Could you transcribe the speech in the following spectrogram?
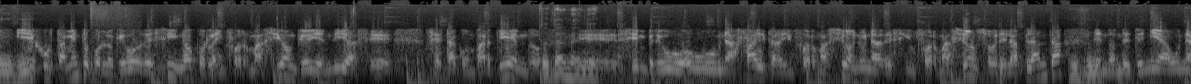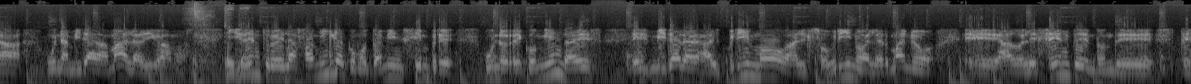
y es justamente por lo que vos decís, ¿no? Por la información que hoy en día se, se está compartiendo. Totalmente. Eh, siempre hubo, hubo una falta de información, una desinformación sobre la planta, en donde tenía una, una mirada mala, digamos. Total. Y dentro de la familia, como también siempre uno recomienda, es, es mirar a- al primo, al sobrino, al hermano eh, adolescente, en donde te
